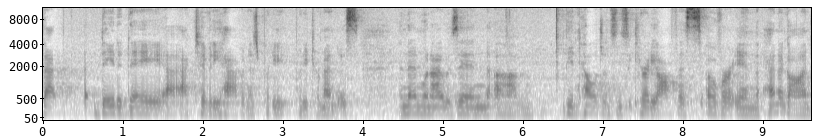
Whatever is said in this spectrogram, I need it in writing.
that day-to-day -day, uh, activity happen is pretty, pretty tremendous. And then when I was in um, the Intelligence and Security Office over in the Pentagon,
